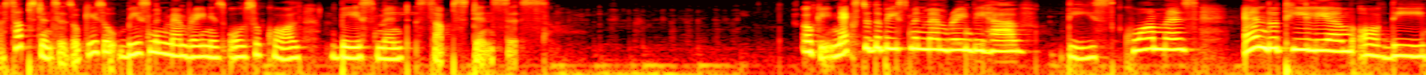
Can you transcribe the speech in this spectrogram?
uh, substances. Okay, so basement membrane is also called basement substances. Okay, next to the basement membrane we have the squamous endothelium of the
